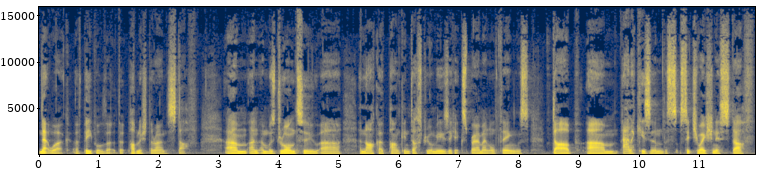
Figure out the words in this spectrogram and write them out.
network of people that, that published their own stuff. Um, and, and, was drawn to uh, anarcho punk, industrial music, experimental things, dub, um, anarchism, the situationist stuff,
